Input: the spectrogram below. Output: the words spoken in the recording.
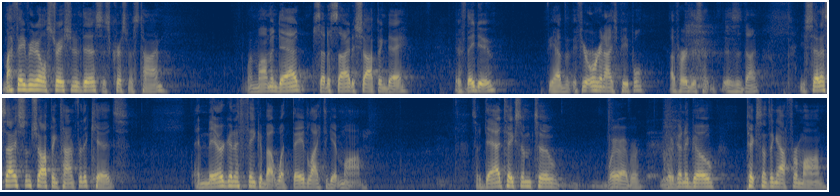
My favorite illustration of this is Christmas time. When mom and dad set aside a shopping day, if they do, if, you have, if you're organized people, I've heard this, this is done. You set aside some shopping time for the kids, and they're going to think about what they'd like to get mom. So dad takes them to wherever. They're going to go pick something out for mom.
